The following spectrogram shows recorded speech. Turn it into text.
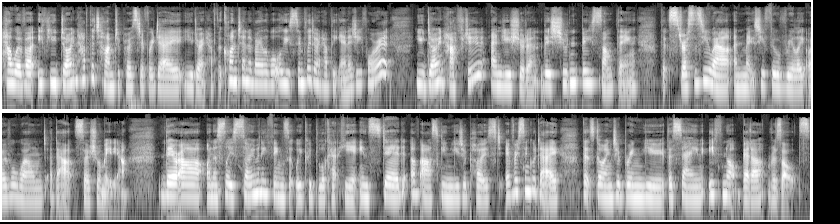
However, if you don't have the time to post every day, you don't have the content available, or you simply don't have the energy for it, you don't have to and you shouldn't. This shouldn't be something that stresses you out and makes you feel really overwhelmed about social media. There are honestly so many things that we could look at here instead of asking you to post every single day that's going to bring you the same, if not better, results.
